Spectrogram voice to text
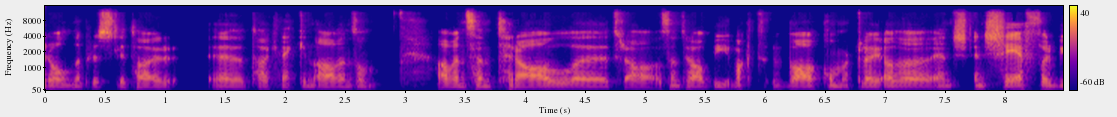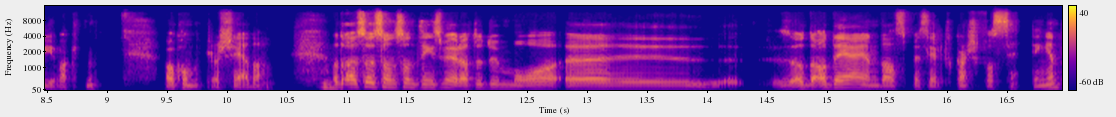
rollene plutselig tar, tar, knekken av en sånn av en sentral, tra, sentral byvakt. Hva kommer til å, altså en, en, sjef for byvakten. Hva kommer til å skje da? Og da så, sånne, Sånne ting som gjør at du, må må og det er enda spesielt kanskje for settingen.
